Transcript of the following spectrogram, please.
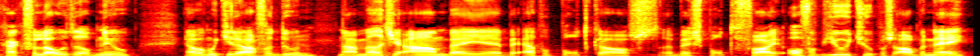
ga ik verloten opnieuw. Ja, wat moet je daarvoor doen? Nou, meld je aan bij, bij Apple Podcast, bij Spotify of op YouTube als abonnee.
